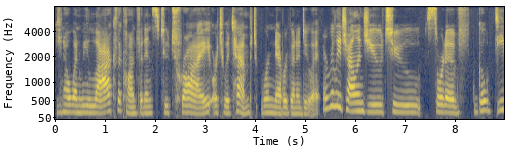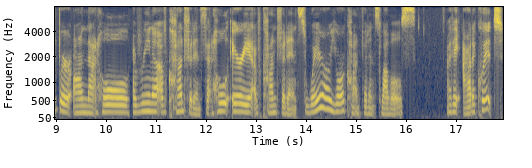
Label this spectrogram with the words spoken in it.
You know, when we lack the confidence to try or to attempt, we're never going to do it. I really challenge you to sort of go deeper on that whole arena of confidence, that whole area of confidence. Where are your confidence levels? Are they adequate?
